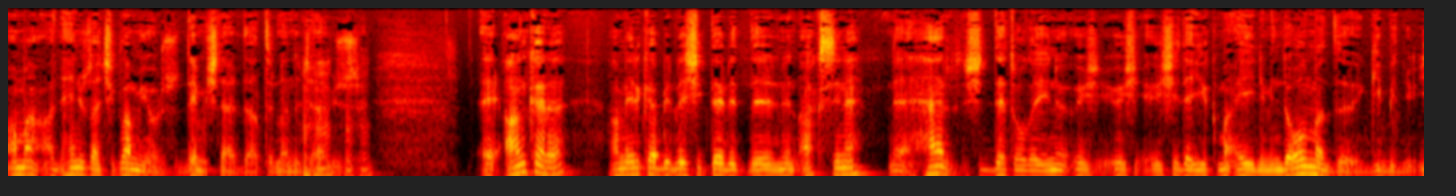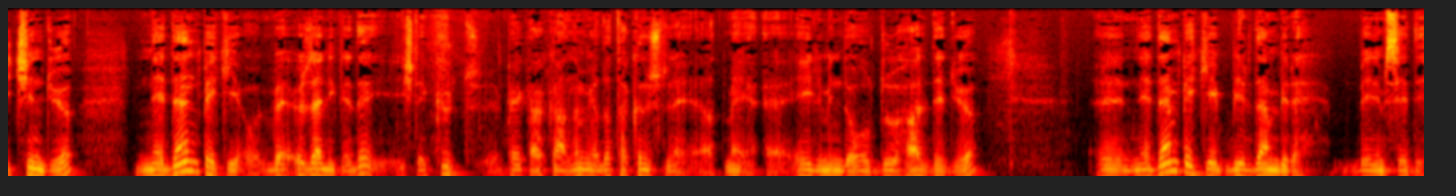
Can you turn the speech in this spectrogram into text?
ama henüz açıklamıyoruz demişlerdi hatırlanacağı üzere. E, Ankara Amerika Birleşik Devletleri'nin aksine e, her şiddet olayını IŞİD'e yıkma eğiliminde olmadığı gibi için diyor. Neden peki ve özellikle de işte Kürt PKK'nın ya da takın üstüne atma eğiliminde olduğu halde diyor. E, neden peki birdenbire benimsedi?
